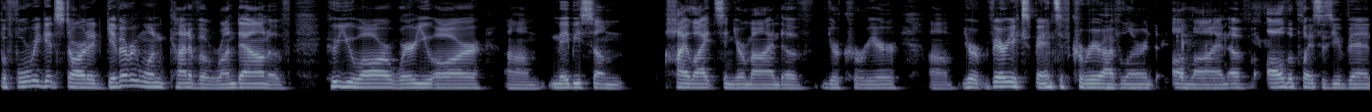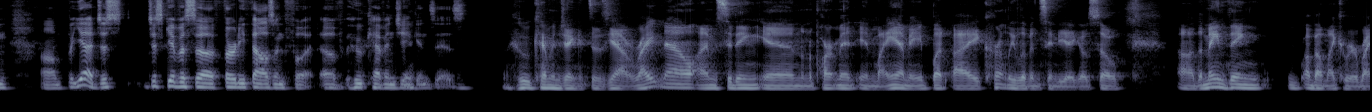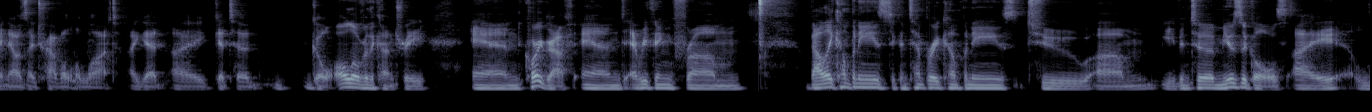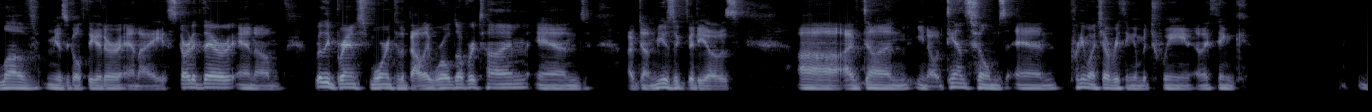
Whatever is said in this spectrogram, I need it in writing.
before we get started, give everyone kind of a rundown of who you are, where you are, um, maybe some highlights in your mind of your career, um, your very expansive career. I've learned online of all the places you've been. Um, but yeah, just just give us a thirty thousand foot of who Kevin Jenkins is. Who Kevin Jenkins is? Yeah, right now I'm sitting in an apartment in Miami, but I currently live in San Diego. So uh, the main thing about my career right now is I travel a lot. I get I get to go all over the country and choreograph and everything from ballet companies to contemporary companies to um, even to musicals. I love musical theater and I started there and um, really branched more into the ballet world over time. And I've done music videos. Uh, I've done you know dance films and pretty much everything in between. And I think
